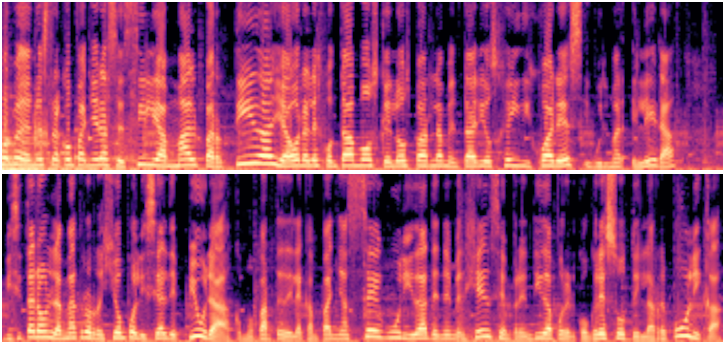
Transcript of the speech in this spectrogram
Informe de nuestra compañera Cecilia Malpartida y ahora les contamos que los parlamentarios Heidi Juárez y Wilmar Helera visitaron la macroregión policial de Piura como parte de la campaña Seguridad en Emergencia emprendida por el Congreso de la República.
